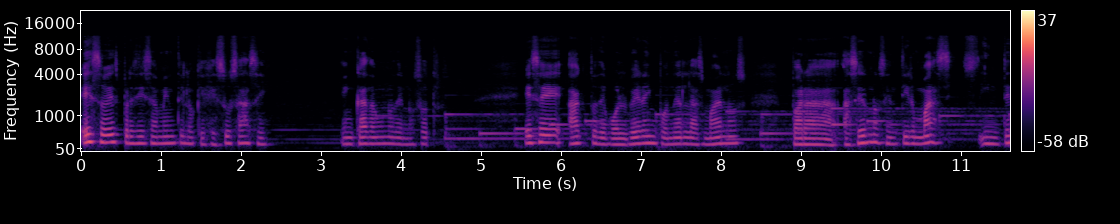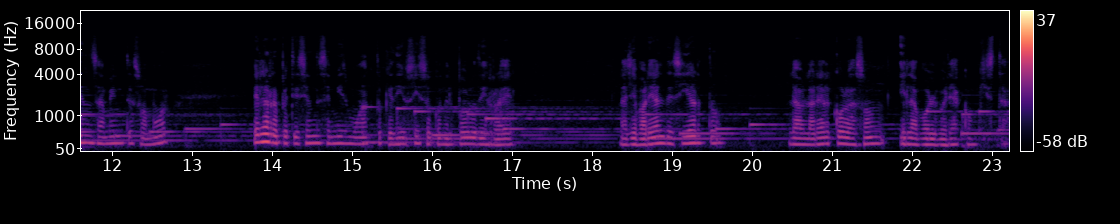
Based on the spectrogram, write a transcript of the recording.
Eso es precisamente lo que Jesús hace en cada uno de nosotros. Ese acto de volver a imponer las manos para hacernos sentir más intensamente su amor es la repetición de ese mismo acto que Dios hizo con el pueblo de Israel. La llevaré al desierto, la hablaré al corazón y la volveré a conquistar.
